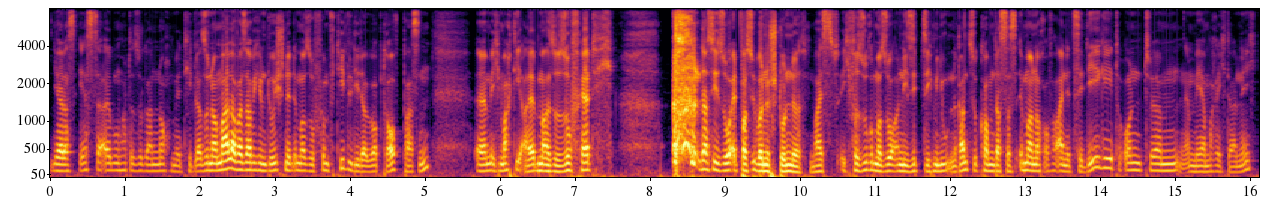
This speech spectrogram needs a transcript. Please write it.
ja, das erste Album hatte sogar noch mehr Titel. Also normalerweise habe ich im Durchschnitt immer so fünf Titel, die da überhaupt drauf passen. Ähm, ich mache die Alben also so fertig, dass sie so etwas über eine Stunde, meist, ich versuche immer so an die 70 Minuten ranzukommen, dass das immer noch auf eine CD geht und ähm, mehr mache ich da nicht.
